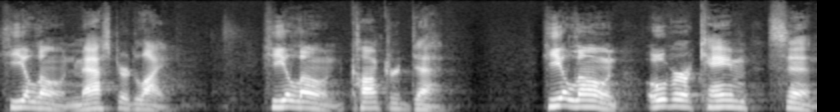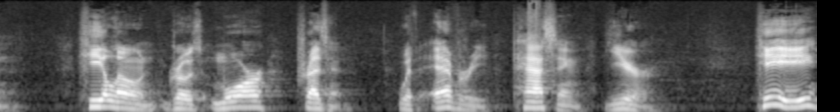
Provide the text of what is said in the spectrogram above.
He alone mastered life. He alone conquered death. He alone overcame sin. He alone grows more present with every passing year. He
